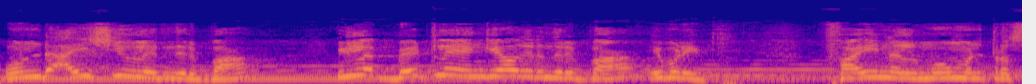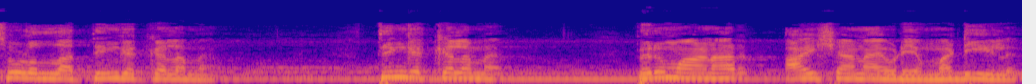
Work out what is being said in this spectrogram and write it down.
ஒன்று ஐசியூல இருந்திருப்பான். இல்ல பெட்ல எங்கேயாவது இருந்திருப்பான். இப்படி ஃபைனல் மூமெண்ட் ரசூலுல்லா திங்கக்கிழமை. திங்கக்கிழமை. பெருமானார் ஆயிஷா நாயுடைய மடியில.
